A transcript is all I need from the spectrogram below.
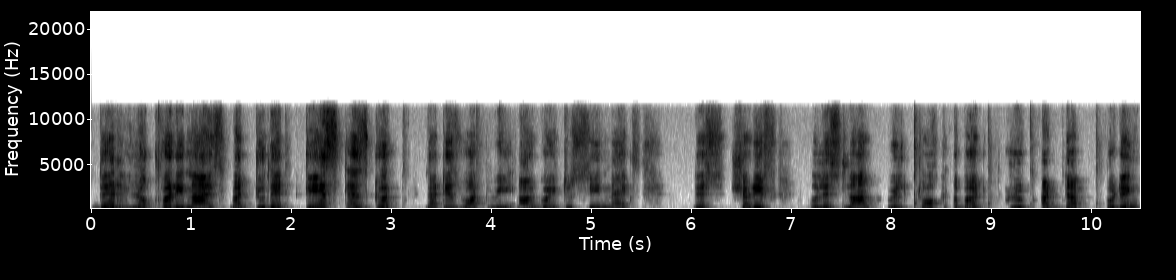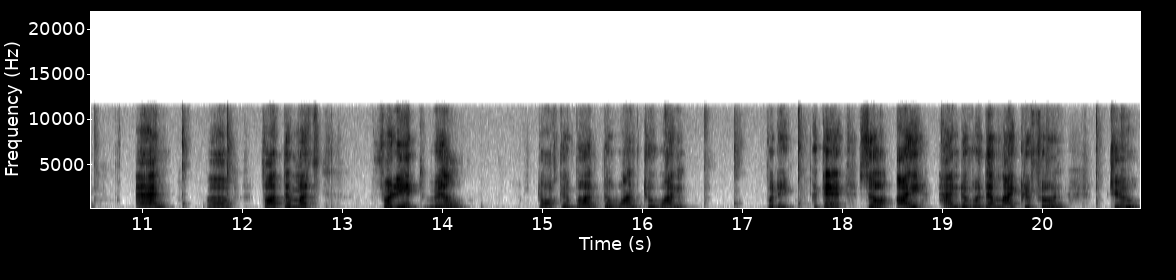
they look very nice, but do they taste as good? That is what we are going to see next. This Sharif ul Islam will talk about group adda pudding and uh, Fatima Farid will talk about the one-to-one -one pudding. Okay, so I hand over the microphone to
